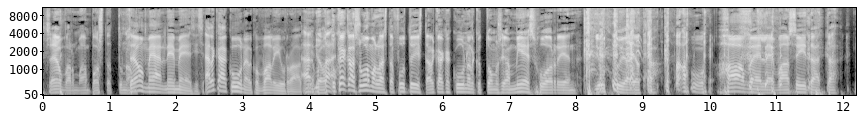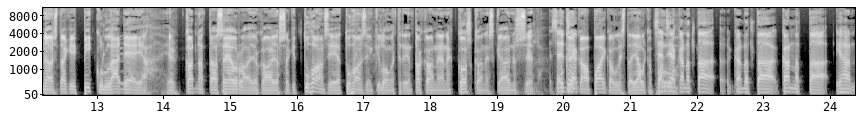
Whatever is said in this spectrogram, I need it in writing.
Se on varmaan postattuna. Se on meidän nemesis. Älkää kuunnelko valjuraatia. Ä- Joo, Mutta- tukekaa suomalaista futista, älkääkä kuunnelko tuommoisia mieshuorien juttuja, jotka haaveilee vaan siitä, että ne on jotakin pikku lädejä ja kannattaa seuraa, joka on jossakin tuhansien ja tuhansien kilometrien takana ja ne koskaan edes käynyt siellä. Sen Tukekaa paikallista jalkapalloa. Sen sijaan kannattaa, kannattaa, kannattaa ihan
